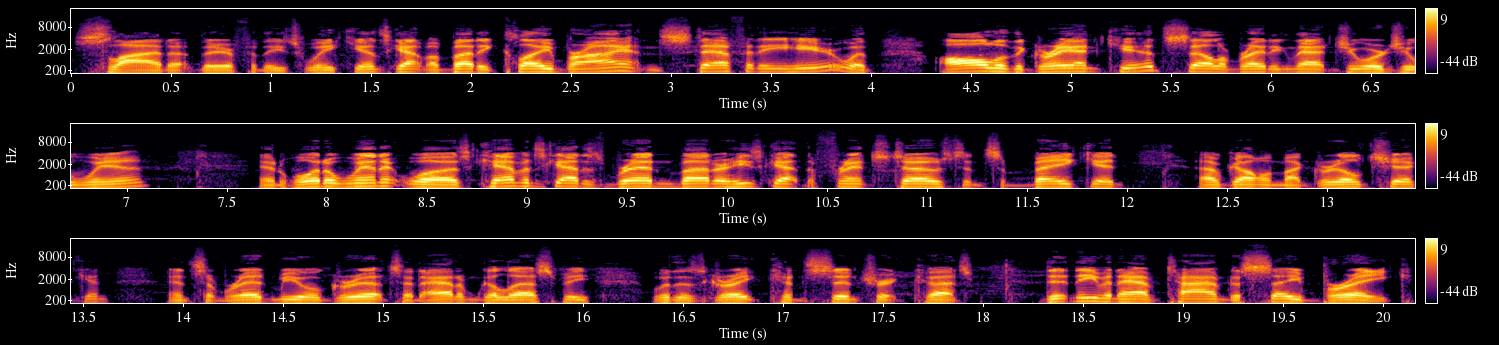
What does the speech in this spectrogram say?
slide up there for these weekends. Got my buddy Clay Bryant and Stephanie here with all of the grandkids celebrating that Georgia win. And what a win it was. Kevin's got his bread and butter. He's got the French toast and some bacon. I've gone with my grilled chicken and some red mule grits. And Adam Gillespie with his great concentric cuts. Didn't even have time to say break.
